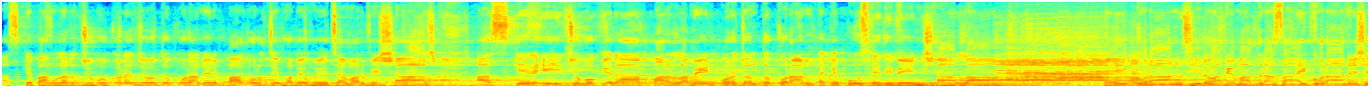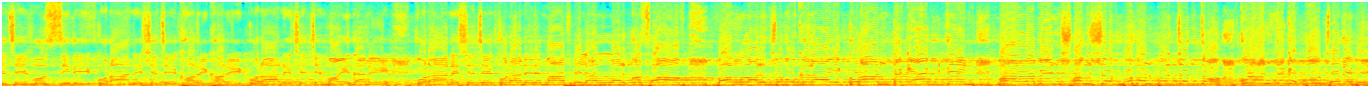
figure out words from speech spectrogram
আজকে বাংলার যুবকরা যেহেতু কোরআনের পাগল যেভাবে হয়েছে, আমার বিশ্বাস আজকের এই যুবকেরা পার্লামেন্ট পর্যন্ত কোরআনটাকে পৌঁছে দিবে ইনশাআল্লাহ। এই কোরআন ছিল আগে মাদ্রাসায়, কোরআন এসেছে মসজিদে, কোরআন এসেছে ঘরে ঘরে, কোরআন এসেছে ময়দানে, কোরআন এসেছে কোরআনের মাহফিল, আল্লাহর কসম। বাংলার যুবকেরা এই কোরআনটাকে একদিন পার্লামেন্ট সংসদ ভবন পর্যন্ত কোরআনটাকে পৌঁছে দেবে।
